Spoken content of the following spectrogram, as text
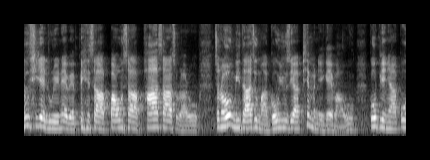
ရုရှိရဲ့လူတွေနဲ့ပဲပင်စားပေါင်းစားဖားစားဆိုတာတော့ကျွန်တော်တို့မိသားစုမှာဂုံယူစရာဖြစ်မနေခဲ့ပါဘူးကိုပညာကို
